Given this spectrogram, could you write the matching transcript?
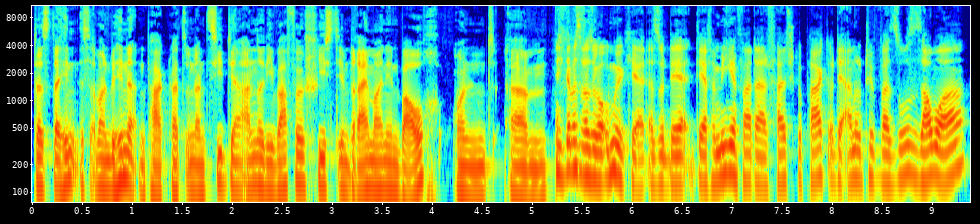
das da hinten ist aber ein Behindertenparkplatz und dann zieht der andere die Waffe, schießt ihm dreimal in den Bauch und ähm, Ich glaube, es war sogar umgekehrt. Also der, der Familienvater hat falsch geparkt und der andere Typ war so sauer,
